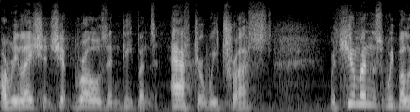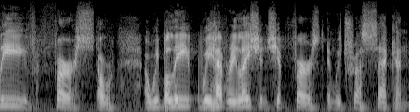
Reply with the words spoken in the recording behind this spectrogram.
a relationship grows and deepens after we trust. With humans, we believe first, or, or we believe we have relationship first and we trust second.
